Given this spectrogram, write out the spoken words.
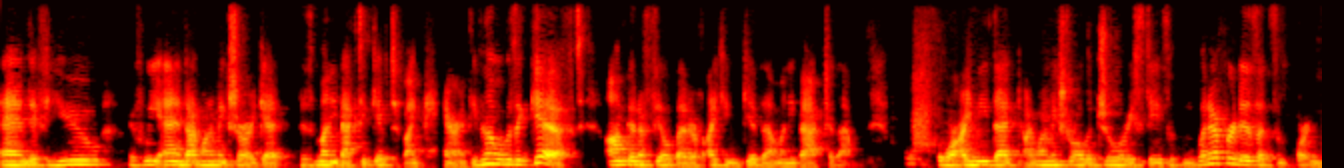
and if you if we end i want to make sure i get this money back to give to my parents even though it was a gift i'm going to feel better if i can give that money back to them or i need that i want to make sure all the jewelry stays with me whatever it is that's important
